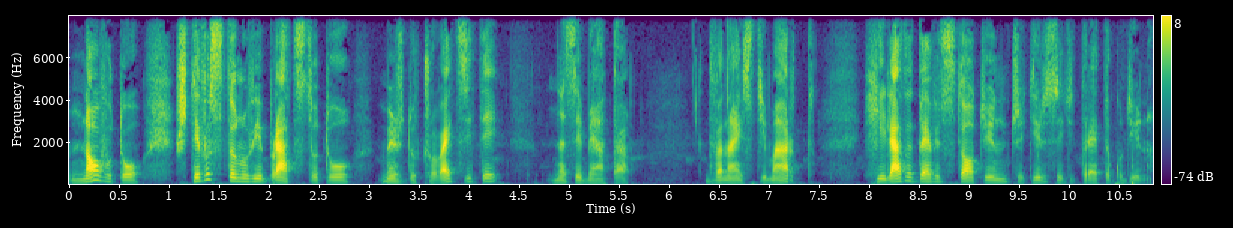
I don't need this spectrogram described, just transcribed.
Новото ще възстанови братството между човеците на земята. 12 март 1943 година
